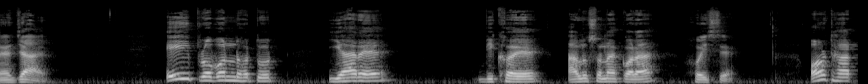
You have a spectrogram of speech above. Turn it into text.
নাযায়। এই প্ৰবন্ধটোত ইয়াৰে বিষয়ে আলোচনা কৰা হৈছে। অৰ্থাৎ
